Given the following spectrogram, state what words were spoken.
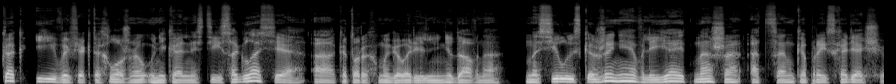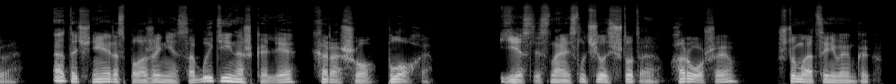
Как и в эффектах ложной уникальности и согласия, о которых мы говорили недавно, на силу искажения влияет наша оценка происходящего, а точнее расположение событий на шкале «хорошо-плохо». Если с нами случилось что-то хорошее, что мы оцениваем как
